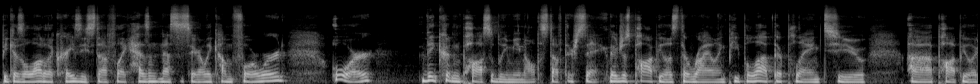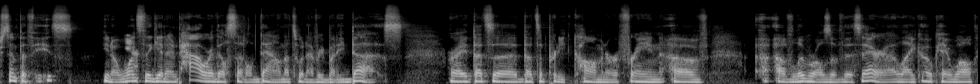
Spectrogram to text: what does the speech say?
because a lot of the crazy stuff like hasn't necessarily come forward or they couldn't possibly mean all the stuff they're saying. They're just populist. They're riling people up. They're playing to uh, popular sympathies. You know, once yeah. they get in power, they'll settle down. That's what everybody does, right? That's a that's a pretty common refrain of of liberals of this era. Like, okay, well,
